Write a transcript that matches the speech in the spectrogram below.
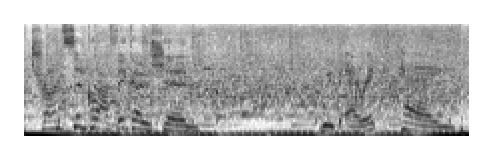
Transographic Ocean with Eric Kay.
